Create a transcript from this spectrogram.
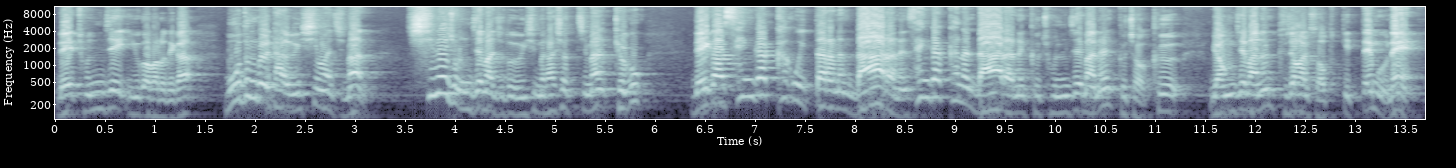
내 존재 이유가 바로 내가 모든 걸 다 의심하지만 신의 존재마저도 의심을 하셨지만 결국 내가 생각하고 있다라는 나라는 생각하는 나라는 그 존재만을 그죠? 그 명제만은 부정할 수 없기 때문에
